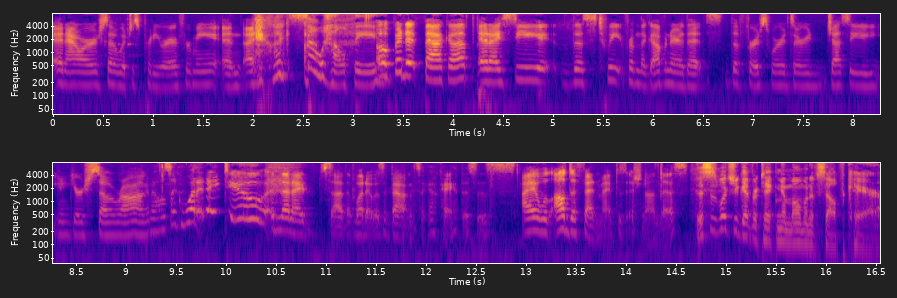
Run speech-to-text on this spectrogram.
an hour or so, which is pretty rare for me, and I like so healthy. opened it back up and I see this tweet from the governor that's the first words are Jessie, you're so wrong, and I was like, what did I do? And then I saw that what it was about, and it's like, okay, this is I will I'll defend my position on this. This is what you get for taking a moment of self care.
